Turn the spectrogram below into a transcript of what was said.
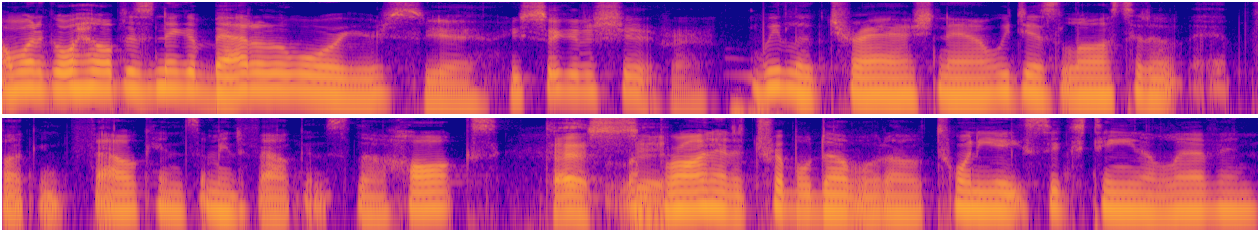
I want to go help this nigga battle the Warriors. yeah. He's sick of the shit, bro. We look trash now. We just lost to the fucking Falcons. I mean, the Falcons, the Hawks. That's sick. LeBron had a triple double, though 28, 16, 11.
